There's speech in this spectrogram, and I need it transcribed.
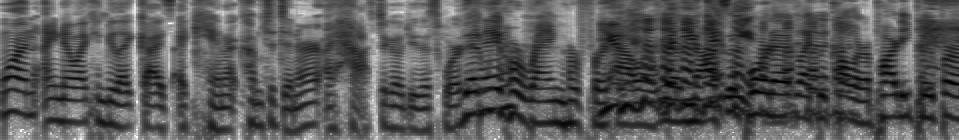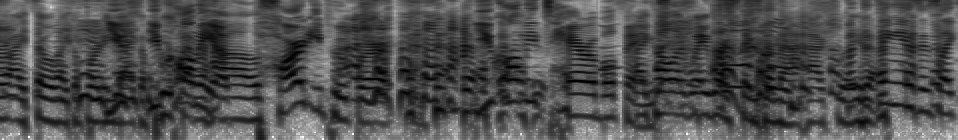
one I know I can be like guys I cannot come to dinner I have to go do this work Then we thing. harangue her for an You- hour. We're not supportive. Like we call her a party pooper. I throw like a birdie you, bag of you poop call me house. a party pooper. you call me terrible things. I call her way worse things than that. Actually, But the thing is, is like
